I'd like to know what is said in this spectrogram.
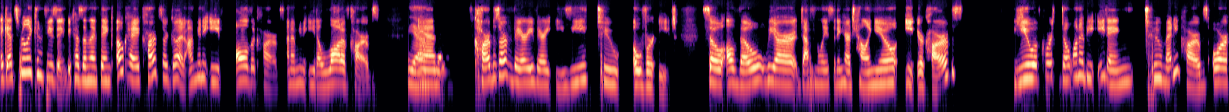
it gets really confusing because then they think, okay, carbs are good. I'm going to eat all the carbs and I'm going to eat a lot of carbs. Yeah. And carbs are very, very easy to overeat. So, although we are definitely sitting here telling you, eat your carbs, you, of course, don't want to be eating too many carbs or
